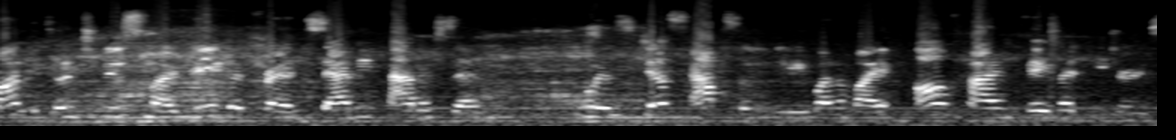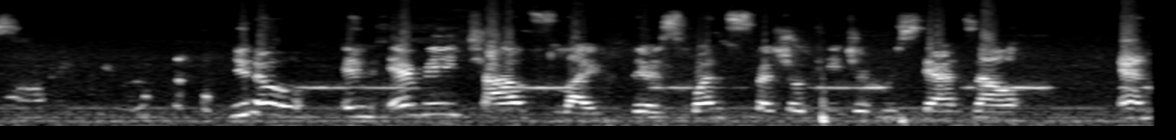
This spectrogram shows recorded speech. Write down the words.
wanted to introduce my really good friend Sandy Patterson, who is just absolutely one of my all-time favorite teachers. You know, in every child's life, there's one special teacher who stands out. And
